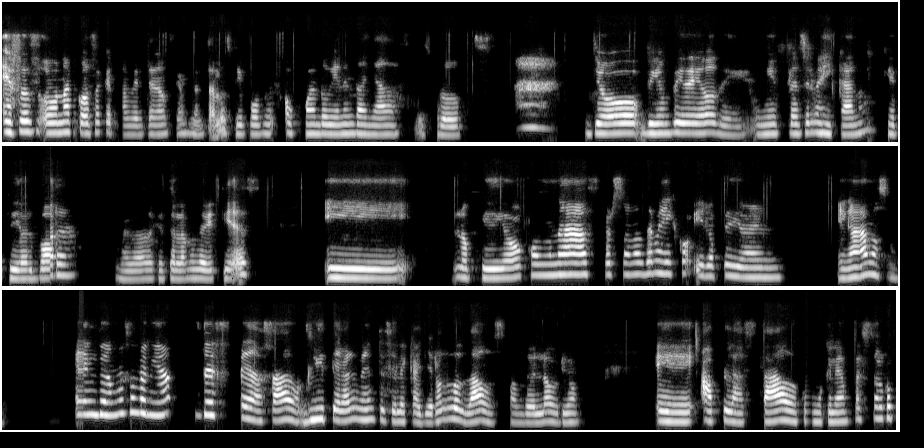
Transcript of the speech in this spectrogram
eso es una cosa que también tenemos que enfrentar los tipos o cuando vienen dañados los productos. Yo vi un video de un influencer mexicano que pidió el butter, ¿verdad? Que te hablamos de BTS. Y lo pidió con unas personas de México y lo pidió en, en Amazon. El de Amazon venía despedazado, literalmente se le cayeron los lados cuando él lo abrió. Eh, aplastado, como que le han puesto algo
